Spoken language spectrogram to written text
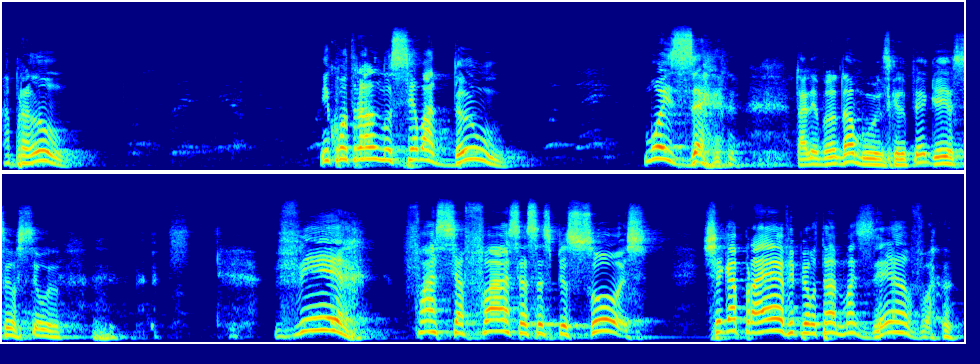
Abraão, encontrar lá no céu Adão, Moisés. Está lembrando da música, eu peguei o seu, seu. Ver face a face essas pessoas, chegar para Eva e perguntar, mas Eva,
